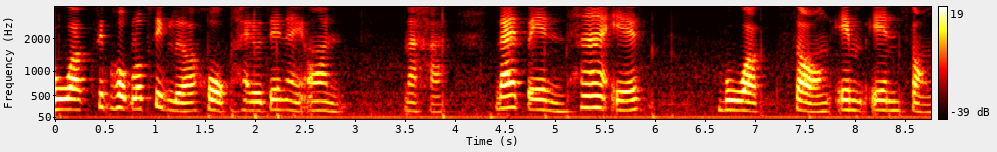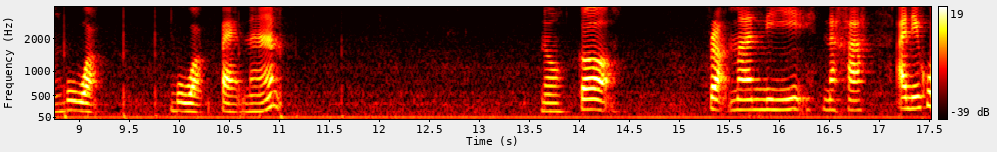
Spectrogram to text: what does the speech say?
บวก 16 ลบ 10 เหลือ 6 ไฮโดรเจนไอออนนะคะ ได้เป็น 5S บวก 2Mn 2 บวก บวก 8 น้ำเนาะก็ ประมาณนี้นะคะ อันนี้ครู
